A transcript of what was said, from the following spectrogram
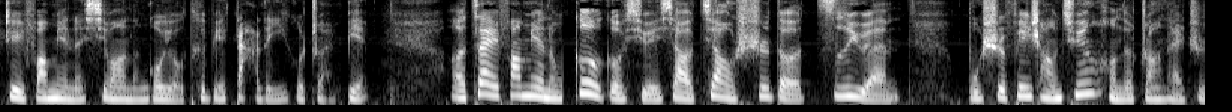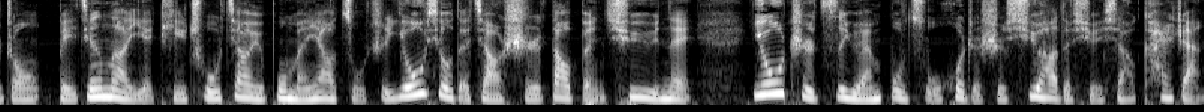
这方面呢，希望能够有特别大的一个转变。呃，再一方面呢，各个学校教师的资源。不是非常均衡的状态之中，北京呢也提出教育部门要组织优秀的教师到本区域内优质资源不足或者是需要的学校开展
